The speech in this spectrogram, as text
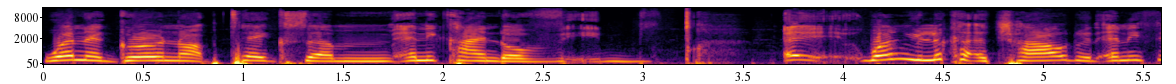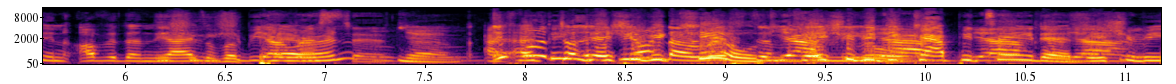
When a grown up takes um any kind of, eh, when you look at a child with anything other than the They eyes should- of a parent, arrested. Yeah, It's I, I think ju- they should be killed. them, they should be yeah, decapitated. yeah, They should be.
